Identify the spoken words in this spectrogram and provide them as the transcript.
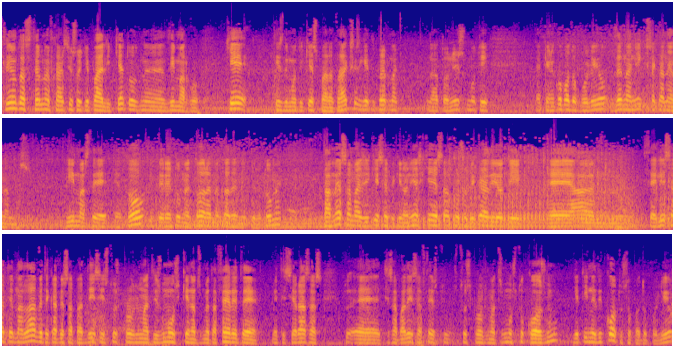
Κλείνοντας, θέλω να ευχαριστήσω και πάλι και τον ε, Δήμαρχο και τις δημοτικές παρατάξεις, γιατί πρέπει να, να τονίσουμε ότι το κοινωνικό παντοπολείο δεν ανήκει σε κανέναν μας. Είμαστε εδώ, υπηρετούμε τώρα, μετά δεν υπηρετούμε. Τα μέσα μαζικής επικοινωνίας και εσάς προσωπικά, διότι ε, α, θελήσατε να λάβετε κάποιες απαντήσεις στους προβληματισμούς και να τους μεταφέρετε με τη σειρά σας ε, τις απαντήσεις αυτές στους προβληματισμούς του κόσμου, γιατί είναι δικό τους το παντοπολείο.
